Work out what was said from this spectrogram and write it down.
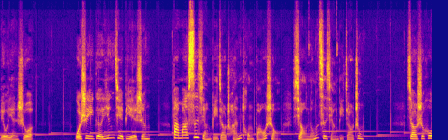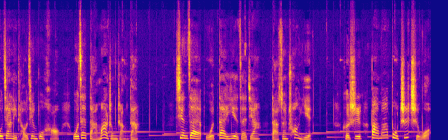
留言说：“我是一个应届毕业生。”爸妈思想比较传统保守，小农思想比较重。小时候家里条件不好，我在打骂中长大。现在我待业在家，打算创业，可是爸妈不支持我。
